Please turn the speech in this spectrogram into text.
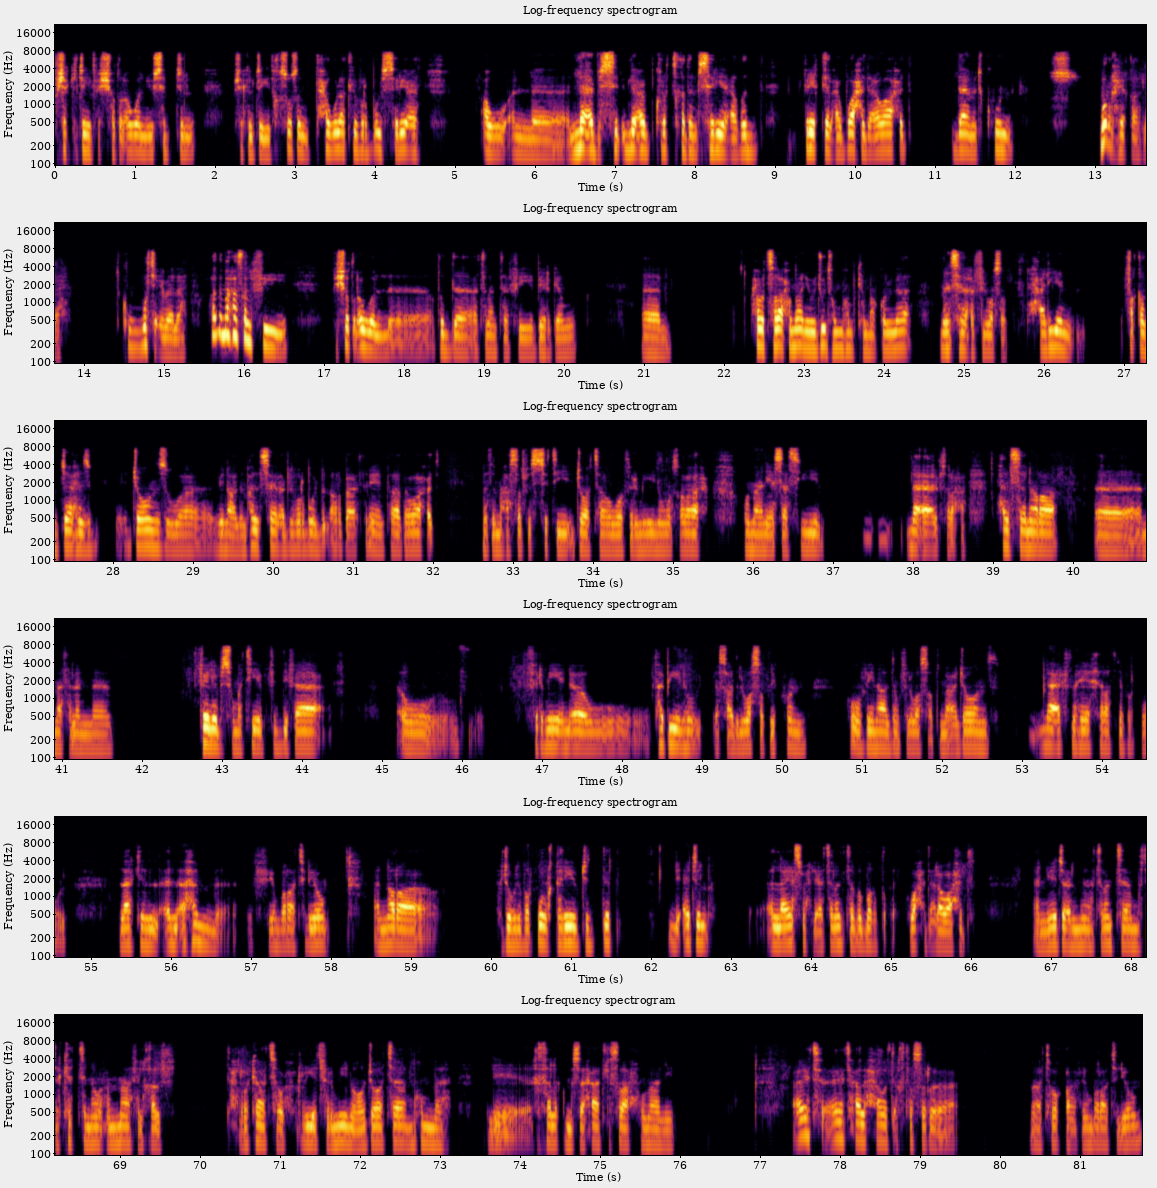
بشكل جيد في الشوط الأول يسجل بشكل جيد خصوصا تحولات ليفربول السريعة أو اللعب لعب كرة قدم سريعة ضد فريق يلعب واحد على واحد دائما تكون مرهقة له تكون متعبة له. وهذا ما حصل في في الشوط الأول آه، ضد أتلانتا في بيرغامو. محمد صلاح وماني وجودهم مهم كما قلنا من سيلعب في الوسط. حاليا فقط جاهز جونز وفينالدم هل سيلعب ليفربول بالأربعة اثنين ثلاثة واحد؟ مثل ما حصل في السيتي جوتا وفيرمينو وصلاح وماني أساسيين. لا أعرف صراحة. هل سنرى آه، مثلا فيليبس وماتيب في الدفاع أو فيرمينو يصعد الوسط يكون هو فينالدوم في الوسط مع جونز؟ لا أعرف ما هي خيارات ليفربول. لكن الأهم في مباراة اليوم أن نرى هجوم ليفربول قريب جدا لأجل ألا يسمح لأتلانتا بالضغط واحد على واحد أن يجعل من أتلانتا متكتل نوعا ما في الخلف. تحركات أو حرية فيرمينو جوتا مهمة لخلق مساحات لصلاح وماني على حال حاولت أختصر ما أتوقع في مباراة اليوم.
